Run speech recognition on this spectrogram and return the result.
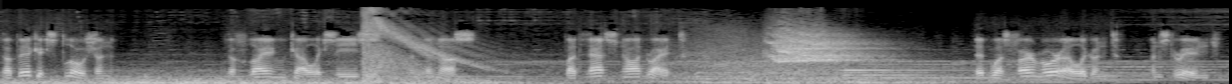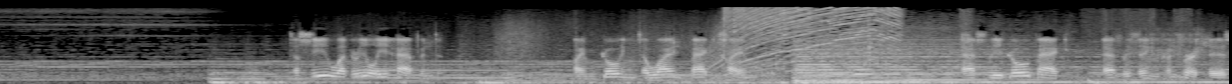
The big explosion, the flying galaxies, and us. But that's not right. It was far more elegant and strange. To see what really happened, I'm going to wind back time. As we go back, everything converges.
